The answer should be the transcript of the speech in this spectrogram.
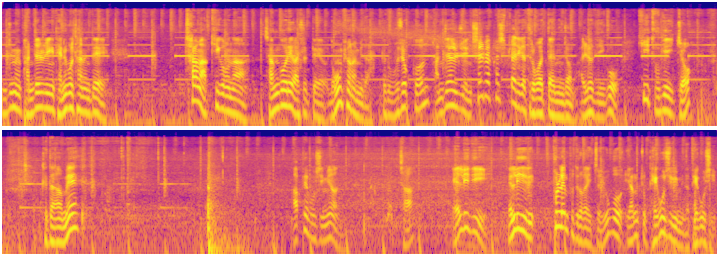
요즘에 반자율 주행이 되는 걸 타는데 차 막히거나 장거리 갔을 때 너무 편합니다. 그래서 무조건 반자율 주행 780짜리가 들어갔다는 점 알려드리고 키 두 개 있죠. 그 다음에 앞에 보시면 자 LED LED 풀램프 들어가 있죠. 요거 양쪽 150입니다. 150.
